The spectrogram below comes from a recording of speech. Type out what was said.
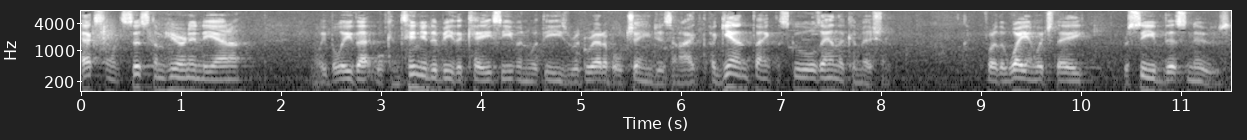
excellent system here in Indiana. We believe that will continue to be the case even with these regrettable changes. And I again thank the schools and the Commission for the way in which they received this news.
